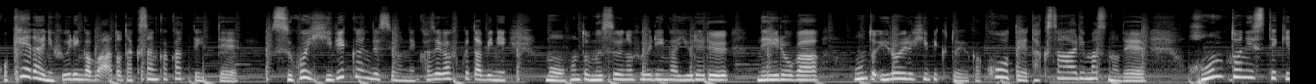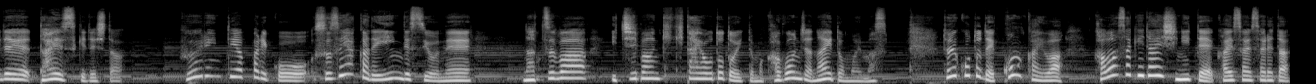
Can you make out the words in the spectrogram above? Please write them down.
こう境内に風鈴がバーッとたくさんかかっていてすごい響くんですよね。風が吹くたびにもうほんと無数の風鈴が揺れる音色がほんといろいろ響くというか工程たくさんありますので本当に素敵で大好きでした。風鈴ってやっぱりこう涼やかでいいんですよね。夏は一番聞きたい音と言っても過言じゃないと思います。ということで今回は川崎大師にて開催された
